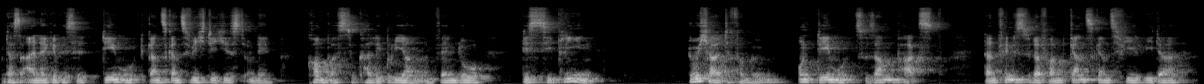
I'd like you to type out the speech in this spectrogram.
dass eine gewisse Demut ganz, ganz wichtig ist, um den Kompass zu kalibrieren. Und wenn du Disziplin, Durchhaltevermögen und Demut zusammenpackst, dann findest du davon ganz, ganz viel wieder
